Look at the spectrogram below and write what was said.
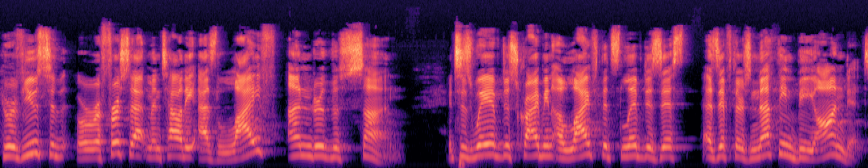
He reviews to, or refers to that mentality as life under the sun. It's his way of describing a life that's lived as if, as if there's nothing beyond it,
